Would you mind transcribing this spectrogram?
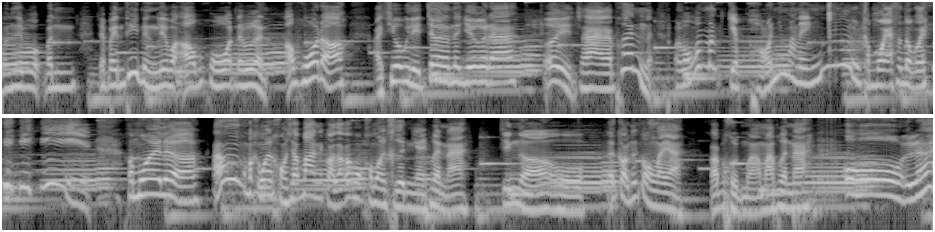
มันจะบอกมันจะเป็นที่หนึ่งเรียกว่าเอาโพสนะเพื่อนเอาโพสเหรอไอเชื่อวิลเลเจอร์นั่นนะเยอะนะเอ้ยใช่แล้วเพื่อนมันบอกว่ามันเก็บของนี่มาเลยอื้อขโมยอะสนุกเลยขโมยเลยเหรอเอ้ามาขโมยของชาวบ้านก่อนแล้วก็ขโมยคืนไงเพื่อนนะจริงเหรอโอ้โหแล้วกล่องนี้กล่องอะไรอะก็ไปขุดมามาเพื่อนนะ โอ้โหเดี๋ยวนะ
